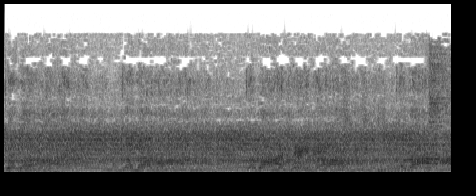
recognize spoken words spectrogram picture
Come on! Come on! Come on, people! Come on!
